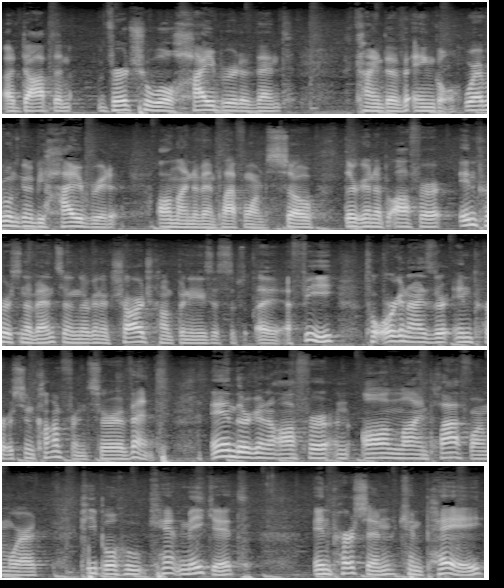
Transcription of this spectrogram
adopt an virtual hybrid event kind of angle where everyone's going to be hybrid online event platforms. So they're going to offer in person events and they're going to charge companies a, a, fee to organize their in person conference or event. And they're going to offer an online platform where people who can't make it in person can pay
